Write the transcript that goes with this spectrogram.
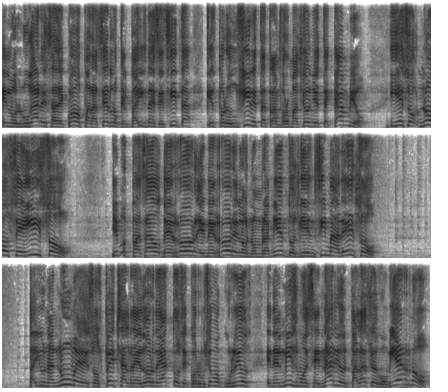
en los lugares adecuados para hacer lo que el país necesita, que es producir esta transformación y este cambio. Y eso no se hizo. Y hemos pasado de error en error en los nombramientos y encima de eso hay una nube de sospecha alrededor de actos de corrupción ocurridos en el mismo escenario del Palacio de Gobierno.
